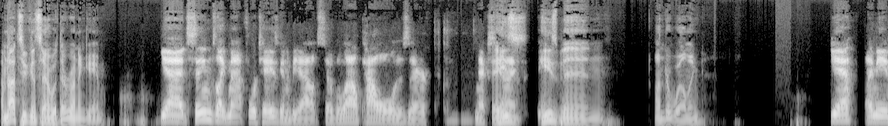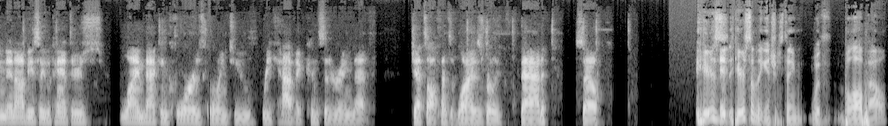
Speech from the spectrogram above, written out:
I'm not too concerned with their running game. yeah, it seems like Matt Forte is going to be out. So Bilal Powell is their next guy. He's he's been underwhelming. Yeah, I mean, and obviously the Panthers linebacking core is going to wreak havoc considering that Jets offensive line is really bad. So Here's It- here's something interesting with Bilal Powell.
